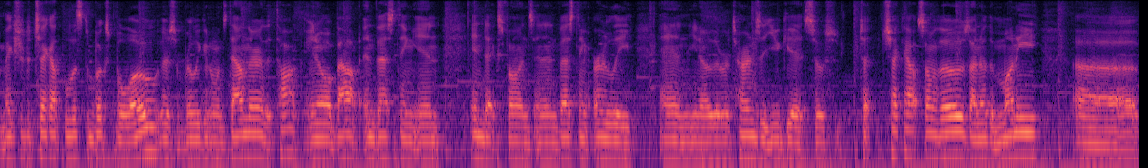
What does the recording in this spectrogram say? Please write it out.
Make sure to check out the list of books below. There's some really good ones down there that talk, you know, about investing in index funds and investing early and, you know, the returns that you get. So check out some of those. I know the money, uh,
